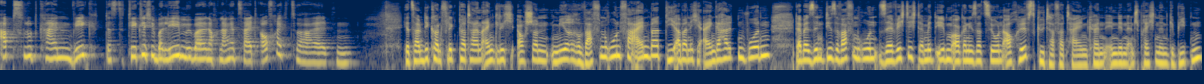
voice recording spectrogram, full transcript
absolut kein Weg, das tägliche Überleben über noch lange Zeit aufrechtzuerhalten. Jetzt haben die Konfliktparteien eigentlich auch schon mehrere Waffenruhen vereinbart, die aber nicht eingehalten wurden. Dabei sind diese Waffenruhen sehr wichtig, damit eben Organisationen auch Hilfsgüter verteilen können in den entsprechenden Gebieten.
